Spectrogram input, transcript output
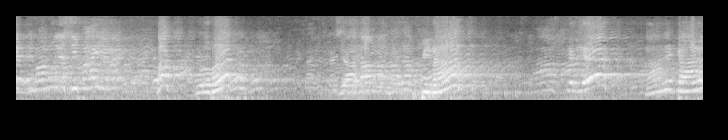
एक मामूली सिपाही हैं। ज़्यादा पीना के लिए हानिकारक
